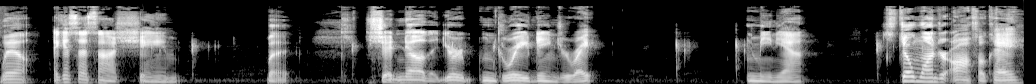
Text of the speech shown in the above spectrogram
Well, I guess that's not a shame, but you should know that you're in grave danger, right? I mean, yeah. Still wander off, okay?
